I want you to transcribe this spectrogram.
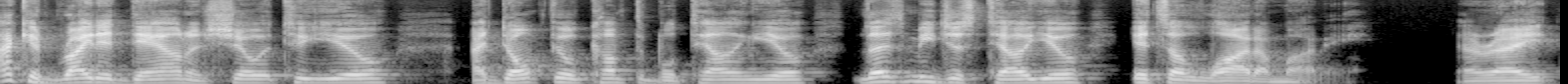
I could write it down and show it to you. I don't feel comfortable telling you. Let me just tell you, it's a lot of money. All right.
